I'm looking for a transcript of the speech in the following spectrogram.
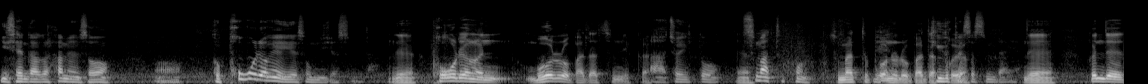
이 생각을 하면서 어, 그 포고령에 의해서 움직였습니다. 네. 포고령은 뭘로 받았습니까? 아 저희 또 스마트폰 스마트폰으로 받았고요. 기급했었습니다. 예. 네. 근데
